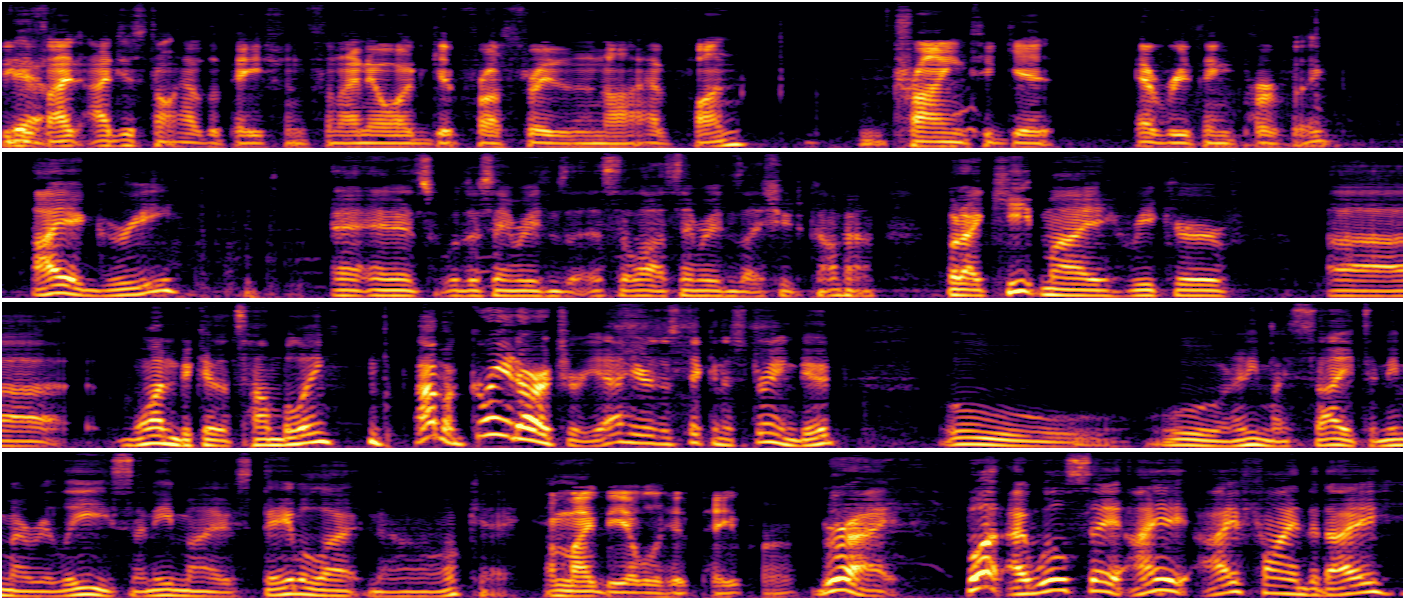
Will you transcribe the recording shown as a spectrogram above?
because Yeah. I I just don't have the patience, and I know I'd get frustrated and not have fun trying to get everything perfect. I agree, and, and it's with the same reasons. It's a lot of the same reasons I shoot compound. But I keep my recurve. Uh, one because it's humbling. I'm a great archer. Yeah, here's a stick and a string, dude. Ooh, ooh. I need my sights. I need my release. I need my stabilize. No, okay. I might be able to hit paper. Right. But I will say I I find that I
